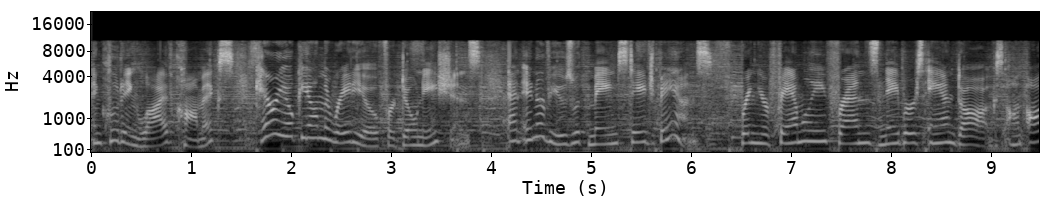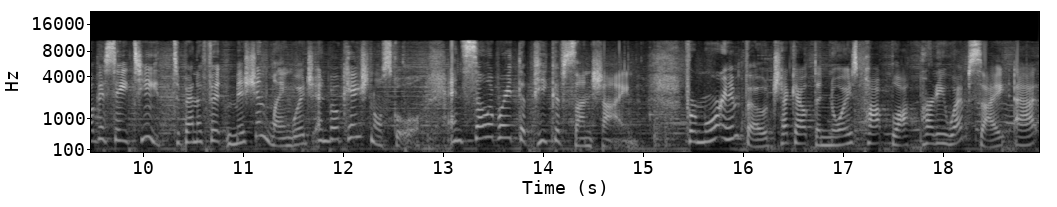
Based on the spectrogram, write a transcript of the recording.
including live comics, karaoke on the radio for donations, and interviews with main stage bands. Bring your family, friends, neighbors, and dogs on August 18th to benefit Mission Language and Vocational School and celebrate the peak of sunshine. For more info, check out the Noise Pop Block Party website at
